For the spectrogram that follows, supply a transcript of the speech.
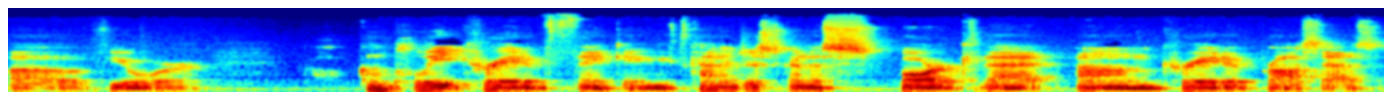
of your complete creative thinking. It's kind of just going to spark that um, creative process.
